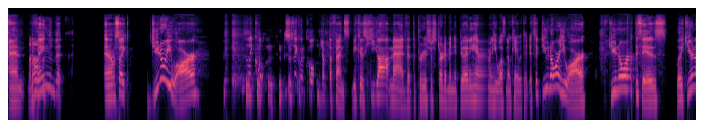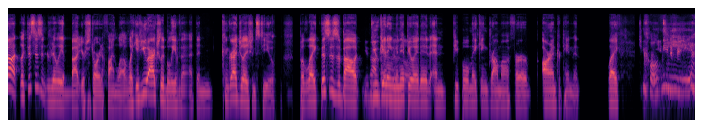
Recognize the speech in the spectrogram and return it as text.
and the Oh. thing that, and I was like, "Do you know where you are?" This is like Colton. This is like when Colton jumped the fence because he got mad that the producer started manipulating him and he wasn't okay with it. It's like, do you know where you are? Do you know what this is? Like, you're not like this isn't really about your story to find love. Like, if you actually believe that, then congratulations to you. But like, this is about You you, getting bamboozled. manipulated and people making drama for our entertainment. Like, you, you need to be, you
